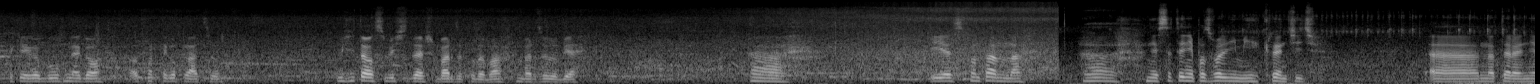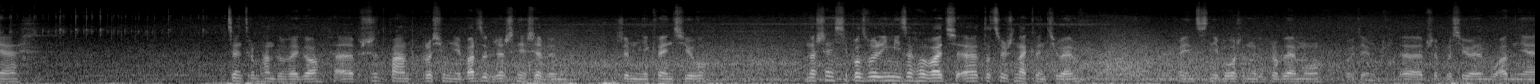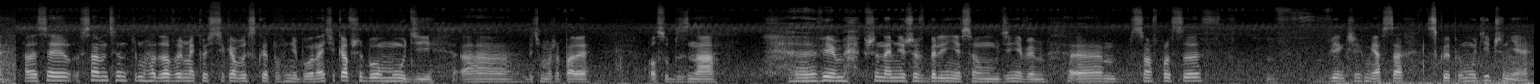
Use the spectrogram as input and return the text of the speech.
takiego głównego, otwartego placu. Mi się to osobiście też bardzo podoba, bardzo lubię. I jest fontanna. Niestety nie pozwoli mi kręcić na terenie centrum handlowego. E, przyszedł pan, poprosił mnie bardzo grzecznie, żebym, żebym nie kręcił. Na szczęście pozwoli mi zachować e, to, co już nakręciłem, więc nie było żadnego problemu. Powiedziałem, e, przeprosiłem ładnie. Ale w samym centrum handlowym jakoś ciekawych sklepów nie było. Najciekawsze było. E, być może parę osób zna. Wiem przynajmniej, że w Berlinie są Muji, nie wiem. Są w Polsce w, większych miastach sklepy Muji, czy nie?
